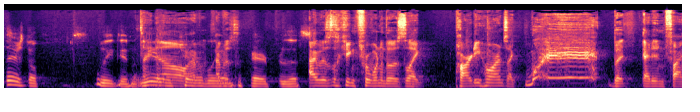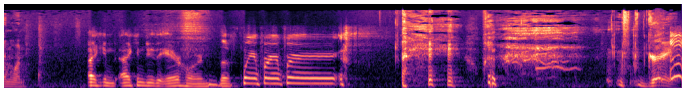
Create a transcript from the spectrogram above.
There's no. We didn't. I know, were terribly I was- unprepared for this. I was looking for one of those like party horns, like, "Wah!" but I didn't find one. I can I can do the air horn. The. Great.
